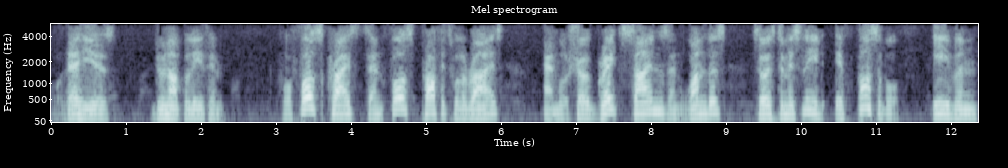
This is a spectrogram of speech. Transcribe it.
or there he is, do not believe him. For false Christs and false prophets will arise, and will show great signs and wonders so as to mislead, if possible, even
